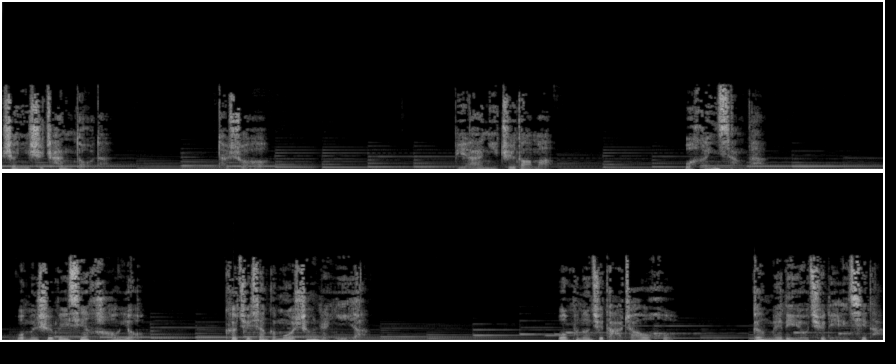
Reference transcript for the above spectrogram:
声音是颤抖的。他说。彼岸，你知道吗？我很想他。我们是微信好友，可却像个陌生人一样。我不能去打招呼，更没理由去联系他。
